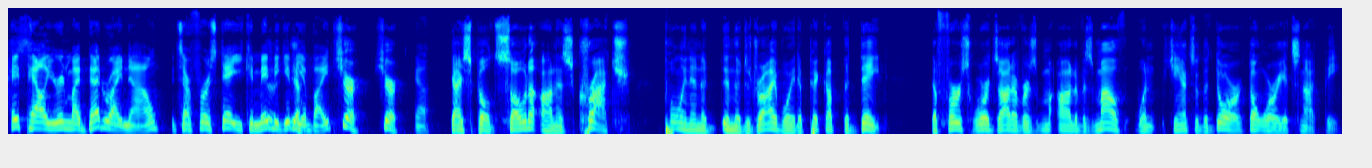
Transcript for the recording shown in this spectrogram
Hey, pal, you're in my bed right now. It's our first date. You can maybe give me Yeah, a bite. Sure, sure. Yeah. Guy spilled soda on his crotch, pulling in, a, in the driveway to pick up the date. The first words out of his out of his mouth when she answered the door, "Don't worry, it's not pee."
